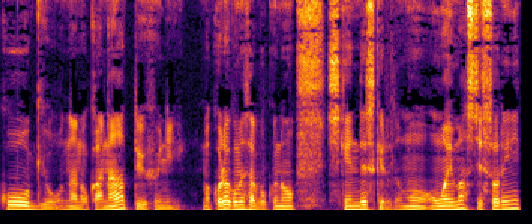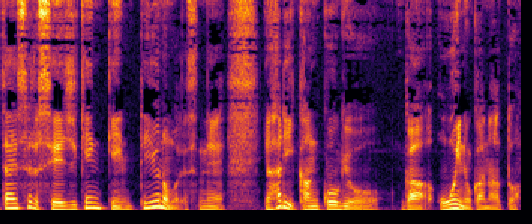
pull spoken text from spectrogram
光業なのかなというふうに、まあこれはごめんなさい、僕の試験ですけれども、思いまして、それに対する政治献金っていうのもですね、やはり観光業が多いのかなと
